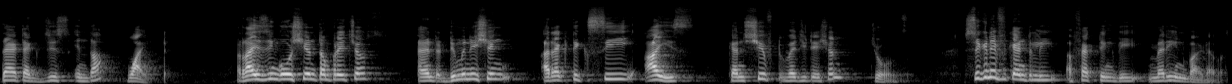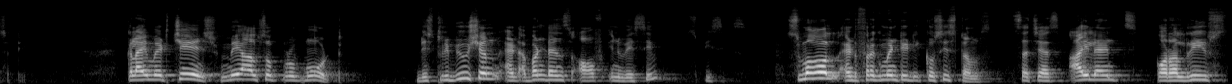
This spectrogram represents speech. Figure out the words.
that exists in the wild. Rising ocean temperatures and diminishing Arctic sea ice can shift vegetation zones, significantly affecting the marine biodiversity. Climate change may also promote distribution and abundance of invasive species. Small and fragmented ecosystems such as islands, coral reefs,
